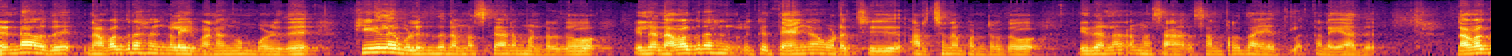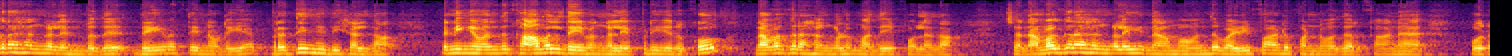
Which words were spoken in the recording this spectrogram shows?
ரெண்டாவது நவக்கிரகங்களை வணங்கும் பொழுது கீழே விழுந்து நமஸ்காரம் பண்ணுறதோ இல்லை நவக்கிரகங்களுக்கு தேங்காய் உடைச்சி அர்ச்சனை பண்ணுறதோ இதெல்லாம் நம்ம ச சம்பிரதாயத்தில் கிடையாது. நவக்கிரகங்கள் என்பது தெய்வத்தினுடைய பிரதிநிதிகள் தான். இப்போ நீங்கள் வந்து காவல் தெய்வங்கள் எப்படி இருக்கோ நவக்கிரகங்களும் அதே போல தான். ஸோ நவக்கிரகங்களை நாம் வந்து வழிபாடு பண்ணுவதற்கான ஒரு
